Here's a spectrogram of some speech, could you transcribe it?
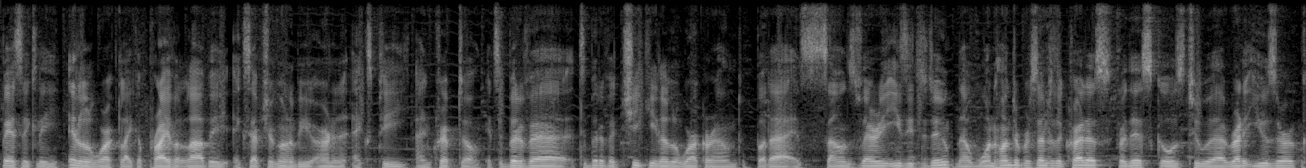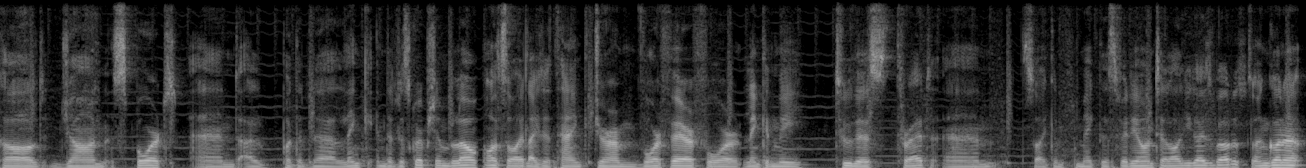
basically it'll work like a private lobby except you're going to be earning XP and crypto. It's a bit of a it's a bit of a cheeky little workaround but uh, it sounds very easy to do. Now 100% of the credits for this goes to a Reddit user called John Sport and I'll put the uh, link in the description below. Also I'd like to thank Germ Warfare for linking me to this thread um, so I can make this video and tell all you guys about it. So I'm gonna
